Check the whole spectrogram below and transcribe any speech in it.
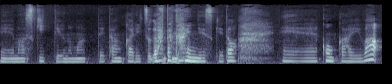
えー、まあ好きっていうのもあって短歌率が高いんですけど、えー、今回は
